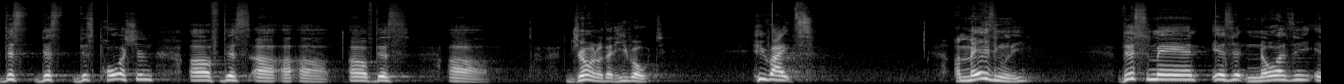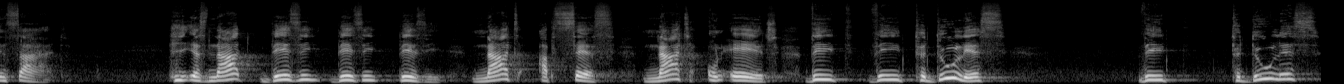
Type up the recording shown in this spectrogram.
this, this, this portion of this, uh, uh, uh, of this uh, journal that he wrote. He writes, Amazingly, this man isn't noisy inside. He is not busy, busy, busy, not obsessed, not on edge. The, the to do list, the to do list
